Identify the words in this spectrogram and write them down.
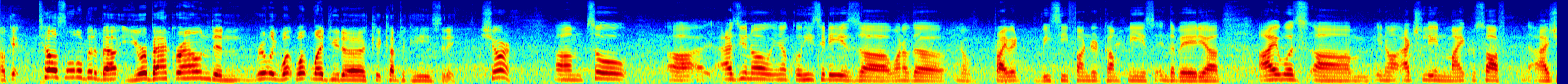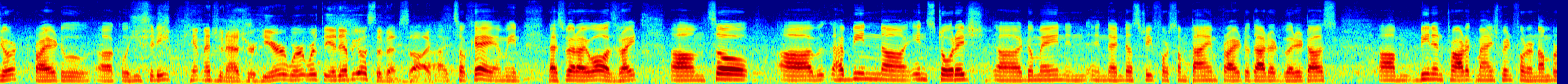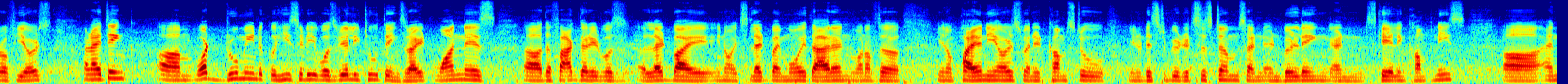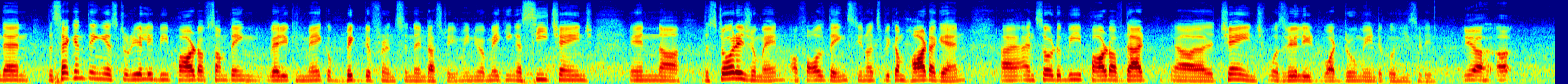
Okay, tell us a little bit about your background and really what, what led you to come to Cohesity. Sure, um, so uh, as you know, you know, Cohesity is uh, one of the you know, private VC-funded companies in the Bay Area. I was, um, you know, actually in Microsoft Azure prior to uh, Cohesity. Can't mention Azure here. We're, we're at the AWS event side. Uh, it's okay. I mean, that's where I was, right? Um, so uh, I've been uh, in storage domain in, in the industry for some time. Prior to that, at Veritas. Um, been in product management for a number of years, and I think um, what drew me into Cohesity was really two things, right? One is uh, the fact that it was led by, you know, it's led by Mohit Aron, one of the, you know, pioneers when it comes to, you know, distributed systems and, and building and scaling companies. Uh, and then the second thing is to really be part of something where you can make a big difference in the industry. I mean, you're making a sea change in uh, the storage domain of all things. You know, it's become hot again. Uh, and so to be part of that uh, change was really what drew me into Cohesity. Yeah, uh,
